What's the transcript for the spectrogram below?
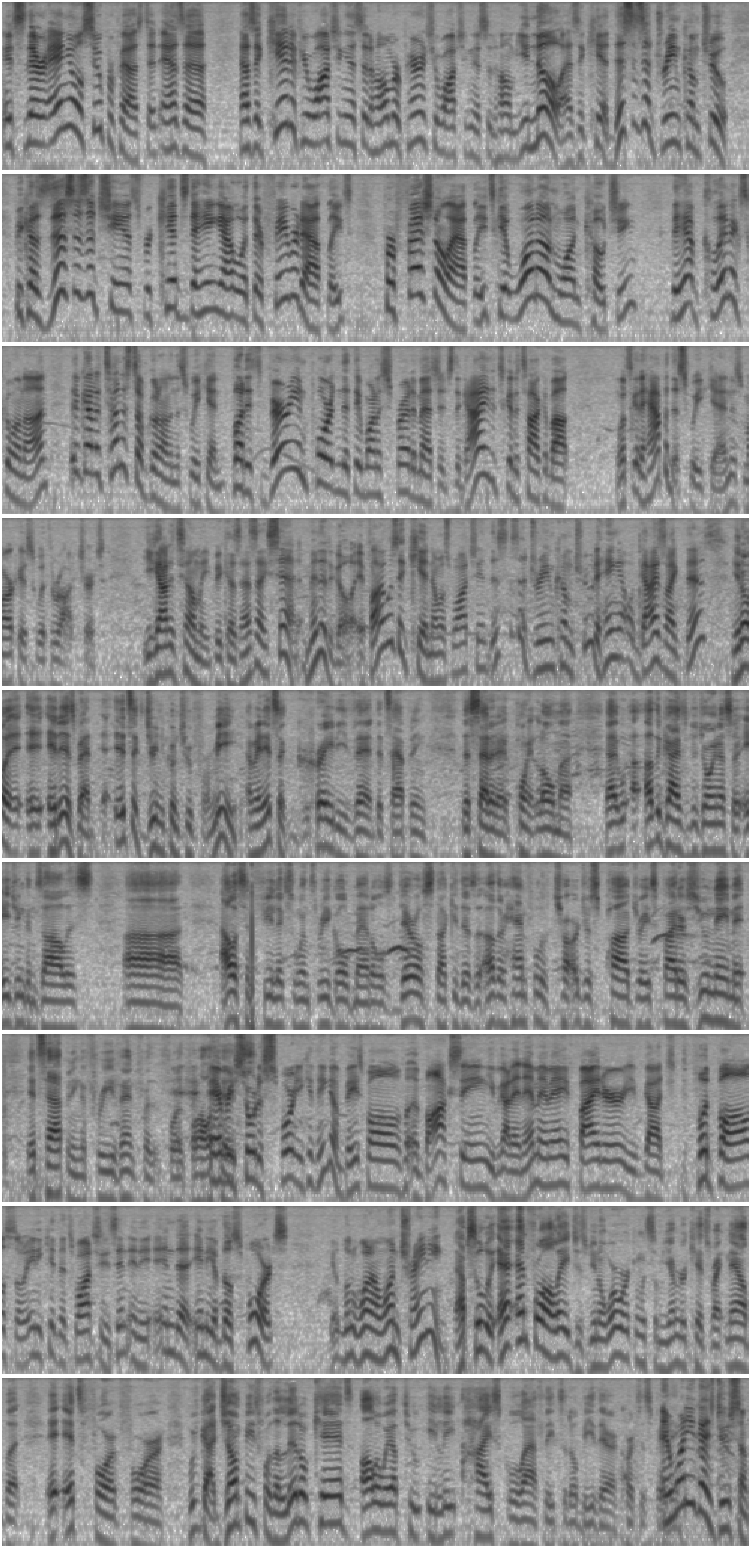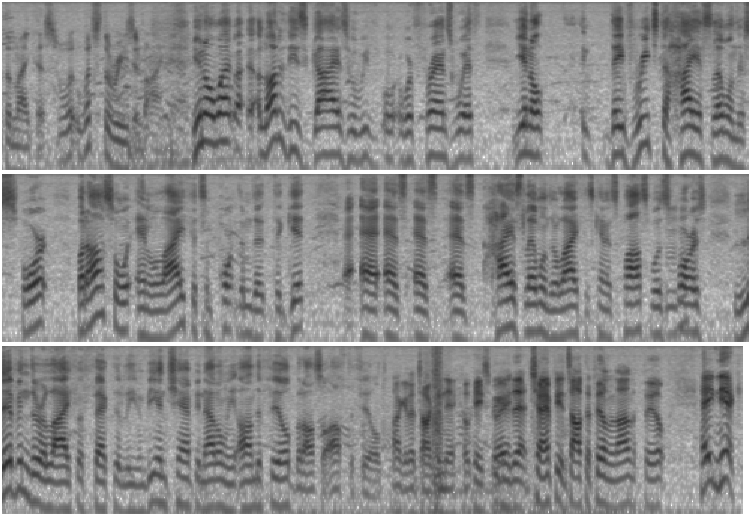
It's their annual Superfest, and as a as a kid, if you're watching this at home, or parents you're watching this at home, you know as a kid this is a dream come true because this is a chance for kids to hang out with their favorite athletes, professional athletes, get one-on-one coaching. They have clinics going on. They've got a ton of stuff going on this weekend, but it's very important that they want to spread a message. The guy that's going to talk about what's going to happen this weekend is Marcus with the Rock Church. You got to tell me because, as I said a minute ago, if I was a kid and I was watching this is a dream come true to hang out with guys like this. You know, it, it is, Brad. It's a dream come true for me. I mean, it's a great event that's happening this Saturday at Point Loma. Uh, other guys to join us are Adrian Gonzalez, uh, Allyson Felix, who won three gold medals, Darrell Stuckey. There's another handful of Chargers, Padres, fighters, you name it. It's happening, a free event for, for, for all Every sort of sport you can think of baseball, uh, boxing, you've got an MMA fighter, you've got football. So, any kid that's watching is in, in, into any of those sports, a little one on one training. Absolutely, and, and for all ages. You know, we're working with some younger kids right now, but it, it's for for we've got jumpies for the little kids, all the way up to elite high school athletes that'll be there participating. And why do you guys do something like this? Wh- What's the reason behind it? You know what? A lot of these guys who we've, we're friends with, you know, they've reached the highest level in their sport, but also in life, it's important to them to, to get as, as, as highest level in their life as can as possible as far as living their life effectively and being champion not only on the field, but also off the field. I'm going to talk to Nick. Okay, speaking Great. of that, champions off the field and on the field. Hey, Nick,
